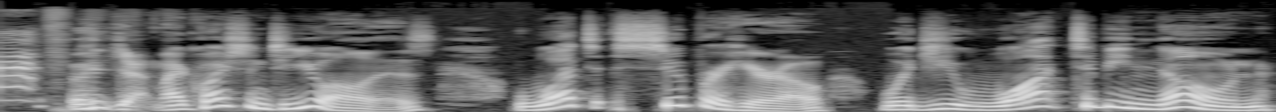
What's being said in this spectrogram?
yeah, my question to you all is, what superhero would you want to be known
